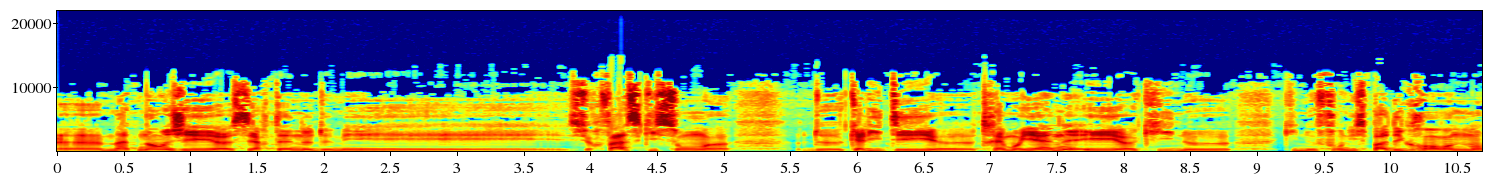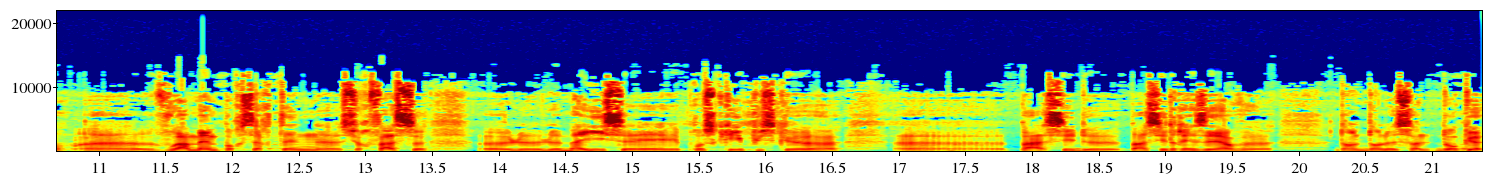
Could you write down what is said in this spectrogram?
Euh, maintenant, j'ai certaines de mes surfaces qui sont de qualité très moyenne et qui ne qui ne fournissent pas des grands rendements, voire même pour certaines surfaces, le, le, maïs est proscrit puisque pas assez de pas assez de réserves dans, dans le sol. Donc euh,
